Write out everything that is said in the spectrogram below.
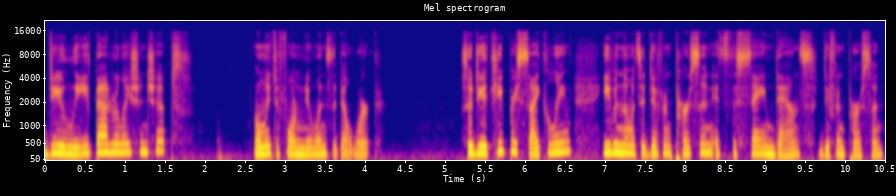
Do you leave bad relationships only to form new ones that don't work? So, do you keep recycling even though it's a different person? It's the same dance, different person.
